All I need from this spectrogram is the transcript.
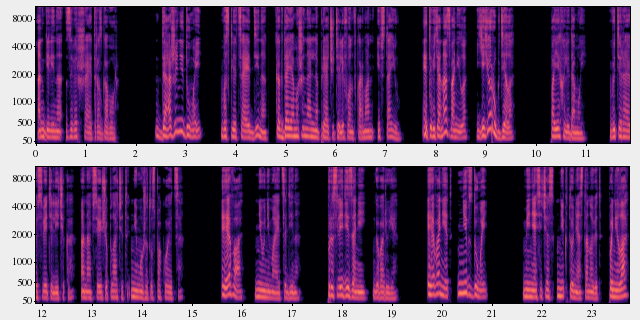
Ангелина завершает разговор. «Даже не думай!» — восклицает Дина, когда я машинально прячу телефон в карман и встаю. «Это ведь она звонила? Ее рук дело?» «Поехали домой». Вытираю Свете личика. Она все еще плачет, не может успокоиться. «Эва!» — не унимается Дина. «Проследи за ней», — говорю я. «Эва, нет, не вздумай!» «Меня сейчас никто не остановит, поняла?»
